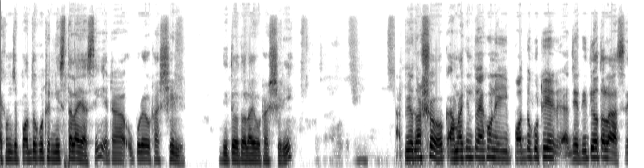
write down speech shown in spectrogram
এখন যে পদ্মকুঠির নিচতলায় আছি, এটা উপরে ওঠার সিঁড়ি, দ্বিতীয় তলায় ওঠার সিঁড়ি। প্রিয় দর্শক, আমরা কিন্তু এখন এই পদ্মকুঠির যে দ্বিতীয় তলা আছে,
